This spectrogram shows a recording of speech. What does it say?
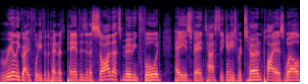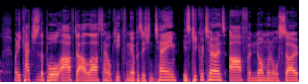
Really great footy for the Penrith Panthers and a side that's moving forward. He is fantastic and his return play as well. When he catches the ball after a last tackle kick from the opposition team, his kick returns are phenomenal. So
